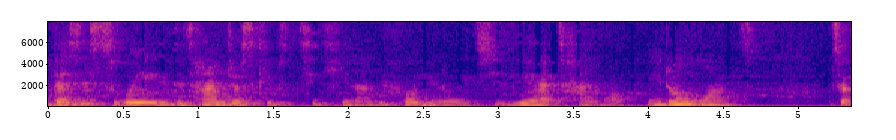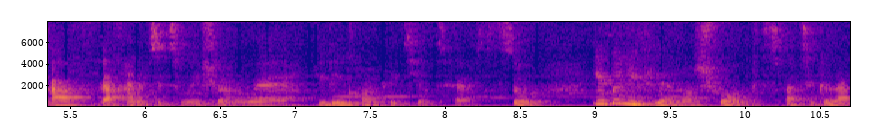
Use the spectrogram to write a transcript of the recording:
there's this way the time just keeps ticking and before you know it, you get time up. You don't want to have that kind of situation where you didn't complete your test. So even if you're not sure of this particular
